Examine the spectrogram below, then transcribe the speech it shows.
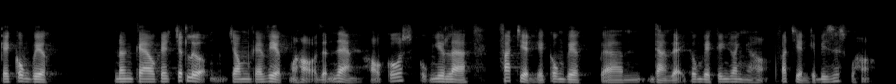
cái công việc nâng cao cái chất lượng trong cái việc mà họ dẫn giảng họ coach cũng như là phát triển cái công việc uh, giảng dạy công việc kinh doanh của họ phát triển cái business của họ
